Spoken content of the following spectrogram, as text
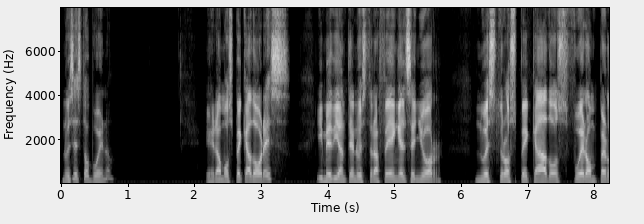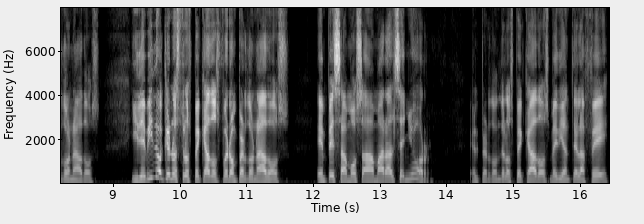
¿No es esto bueno? Éramos pecadores y mediante nuestra fe en el Señor, nuestros pecados fueron perdonados. Y debido a que nuestros pecados fueron perdonados, empezamos a amar al Señor. El perdón de los pecados mediante la fe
